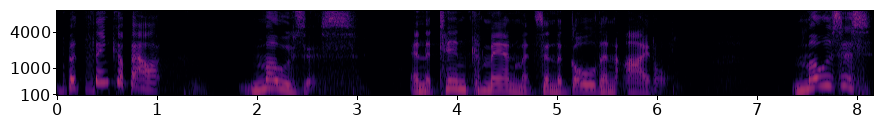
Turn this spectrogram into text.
But think about Moses and the Ten Commandments and the golden idol. Moses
